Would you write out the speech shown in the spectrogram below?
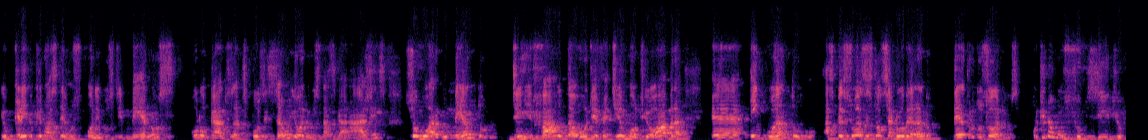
Eu creio que nós temos ônibus de menos colocados à disposição e ônibus nas garagens, sob o argumento de falta ou de efetivo mão de obra, é, enquanto as pessoas estão se aglomerando dentro dos ônibus. Por que não um subsídio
